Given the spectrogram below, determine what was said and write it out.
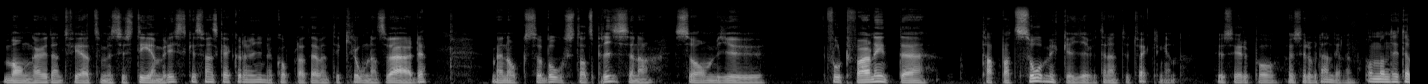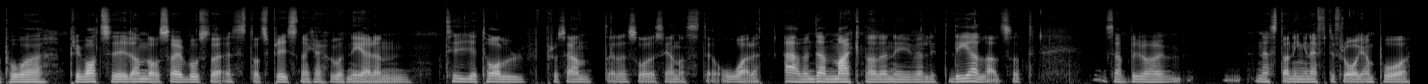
många har identifierat som en systemrisk i svenska ekonomin och kopplat även till kronans värde. Men också bostadspriserna som ju fortfarande inte tappat så mycket givet ränteutvecklingen. Hur ser, du på, hur ser du på den delen? Om man tittar på privatsidan då så har bostadspriserna kanske gått ner en 10-12 procent eller så det senaste året. Även den marknaden är ju väldigt delad så att till exempel vi har nästan ingen efterfrågan på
